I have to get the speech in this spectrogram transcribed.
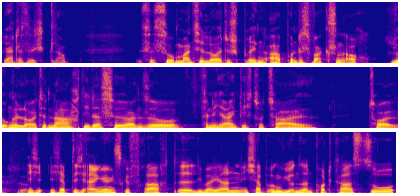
ja, das ich glaube, es ist so, manche Leute springen ab und es wachsen auch junge Leute nach, die das hören. So finde ich eigentlich total toll. So. Ich, ich habe dich eingangs gefragt, äh, lieber Jan, ich habe irgendwie unseren Podcast so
